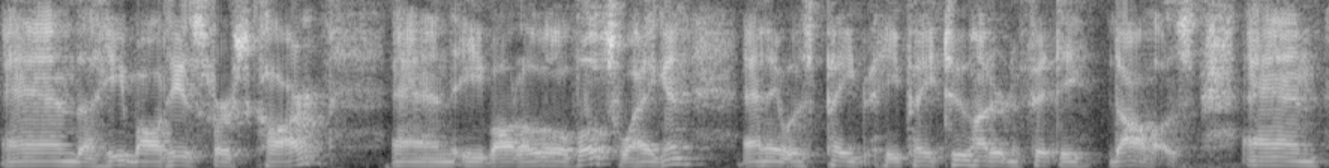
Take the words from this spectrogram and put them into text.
and uh, he bought his first car and he bought a little Volkswagen, and it was paid. He paid two hundred and fifty dollars, and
